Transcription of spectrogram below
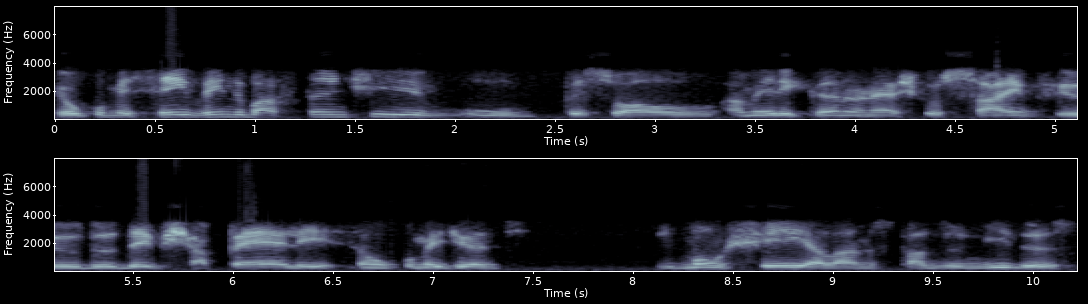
eu comecei vendo bastante o pessoal americano, né? Acho que o Seinfeld, o Dave Chappelle são comediantes de mão cheia lá nos Estados Unidos.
